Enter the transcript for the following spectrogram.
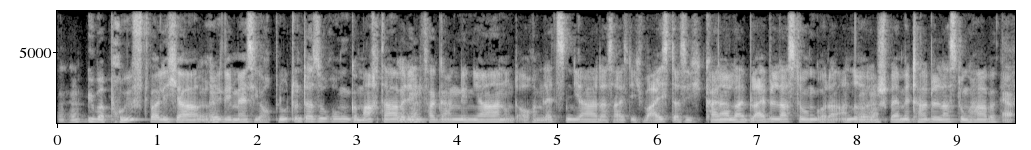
mhm. überprüft, weil ich ja mhm. regelmäßig auch Blutuntersuchungen gemacht habe in den mhm. vergangenen Jahren und auch im letzten Jahr. Das heißt, ich weiß, dass ich keinerlei Bleibelastung oder andere mhm. Schwermetallbelastung habe. Ja.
